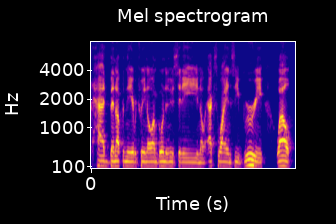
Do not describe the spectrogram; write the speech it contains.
had been up in the air between, oh, I'm going to New City, you know, X, Y, and Z brewery. Well,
